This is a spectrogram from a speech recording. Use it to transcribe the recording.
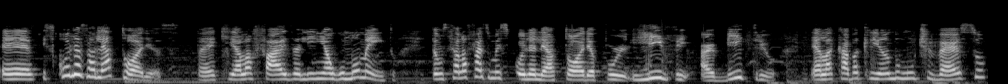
é, escolhas aleatórias, né, que ela faz ali em algum momento. Então, se ela faz uma escolha aleatória por livre arbítrio, ela acaba criando um multiverso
